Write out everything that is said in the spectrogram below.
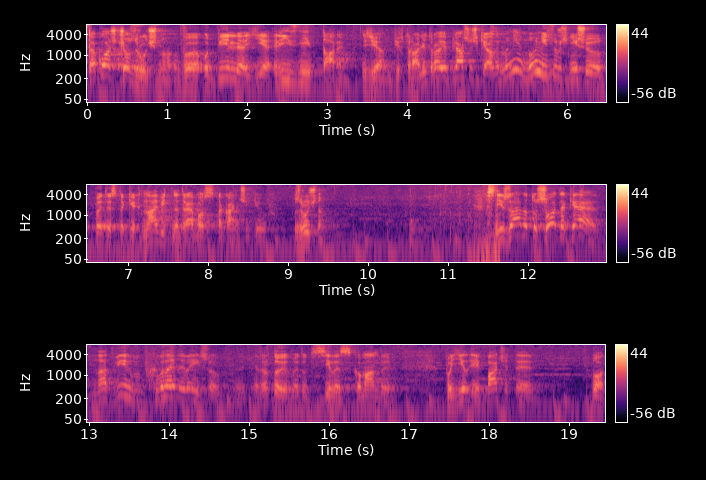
Також, що зручно, в опілля є різні тари. Є півтора літрові пляшечки, але мені ну мені зручніше пити з таких. Навіть не треба стаканчиків. Зручно. Сніжана, то що таке? На дві хвилини вийшов. Я жартую, ми тут сіли з командою. Поїли, як бачите, от,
